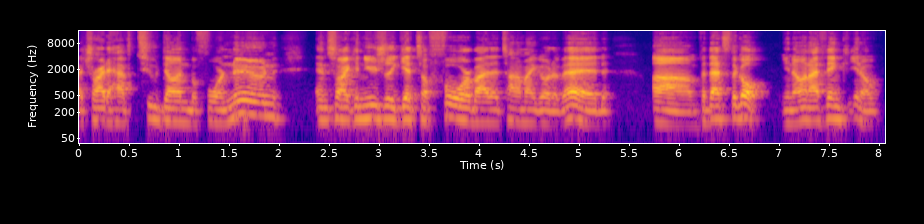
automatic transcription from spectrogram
I try to have two done before noon. And so I can usually get to four by the time I go to bed. Um, but that's the goal, you know, and I think, you know,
